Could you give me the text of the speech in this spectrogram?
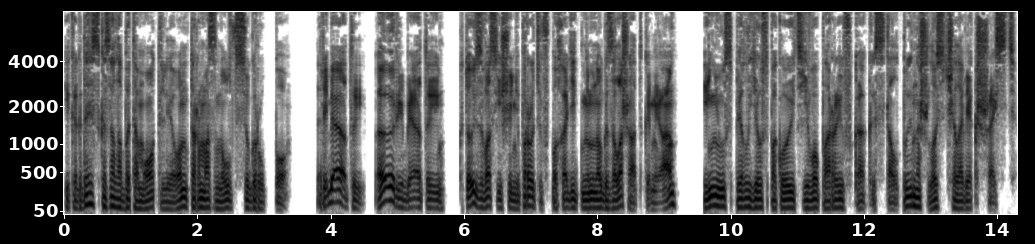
И когда я сказал об этом Отли, он тормознул всю группу. «Ребята, а, ребята, кто из вас еще не против походить немного за лошадками, а?» И не успел я успокоить его порыв, как из толпы нашлось человек шесть.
